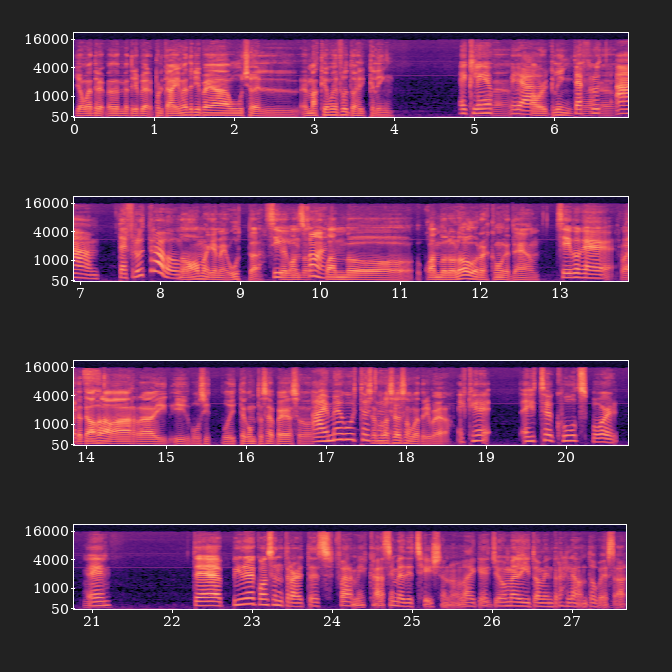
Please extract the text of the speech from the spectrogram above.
yo me, me, me tripeo, porque a mí me tripea mucho el, el más que me disfruto es el clean. El clean, el yeah. power clean, ¿Te, que- ah, ¿Te frustra o...? No, me que me gusta. Sí, que cuando, fun. cuando cuando lo logro es como que damn, Sí, porque... te metiste bajo la barra y, y pudiste con ese peso. A mí me gusta... ese este- proceso me tripea. Es que it's a cool sport. eh. Te pide concentrarte. Es- Para mí es casi meditation. ¿no? Like, yo medito mientras levanto pesas.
